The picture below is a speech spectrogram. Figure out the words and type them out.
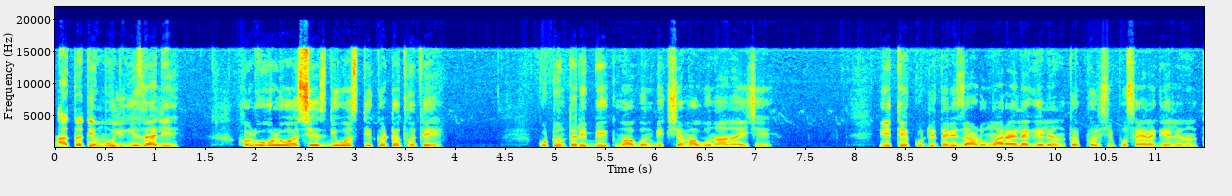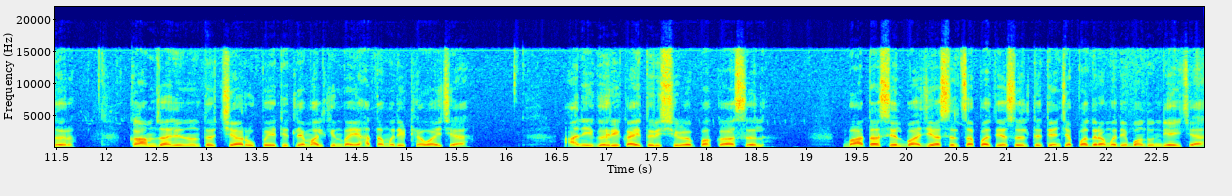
आता ते मुलगी झाली. हळूहळू असेच दिवस ती कटत होते. कुठून तरी भीक मागून भिक्षा मागून आणायचे. इथे कुठेतरी झाडू मारायला गेल्यानंतर फरशी पुसायला गेल्यानंतर काम झाल्यानंतर चार रुपये तिथल्या मालकीनबाई हातामध्ये ठेवायच्या. आणि घरी काहीतरी शिळपाक असेल भात असेल भाजी असेल चपाती असेल तर त्यांच्या पदरामध्ये बांधून द्यायच्या.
